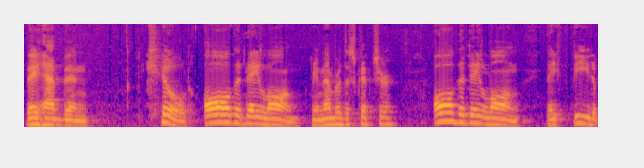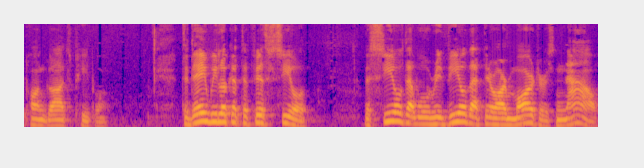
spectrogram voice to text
They have been killed all the day long. Remember the scripture? All the day long they feed upon God's people. Today we look at the fifth seal, the seal that will reveal that there are martyrs now,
